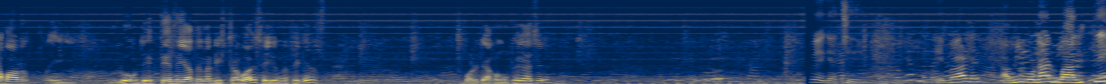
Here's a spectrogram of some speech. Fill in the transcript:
আবার এই লোক দেখতে এসে যাতে না ডিস্টার্ব হয়, সেই জন্য থেকে বডিটা এখন উঠে গেছে। হয়ে গেছে। এবার আমি ওনার বালতি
